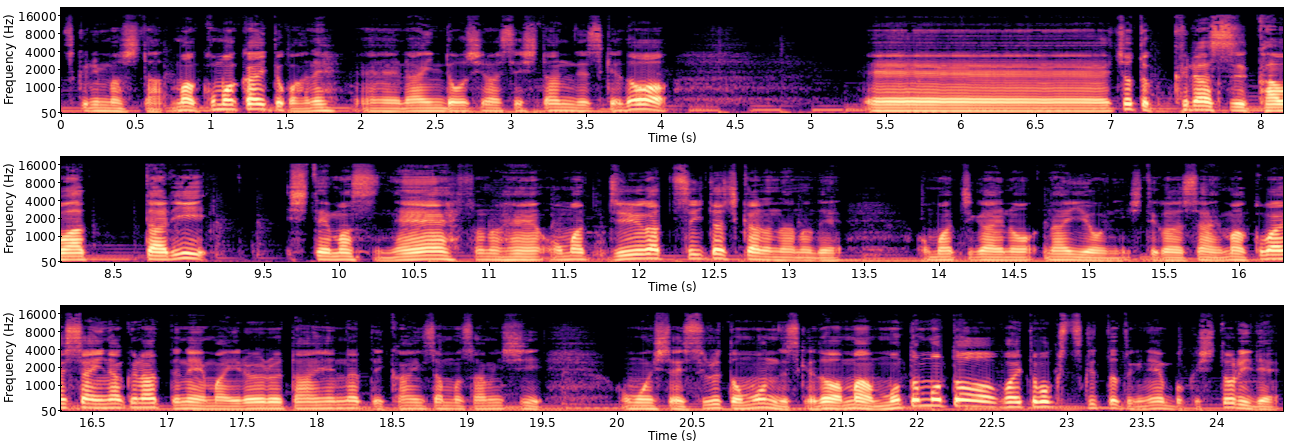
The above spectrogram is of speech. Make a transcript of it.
作りましたまあ細かいとこはね、えー、LINE でお知らせしたんですけどえー、ちょっとクラス変わったりしてますね。その辺おま10月1日からなのでお間違いのないようにしてください。まあ小林さんいなくなってねまあいろいろ大変になって会員さんも寂しい思いしたりすると思うんですけどまあもともとホワイトボックス作った時ね僕一人で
